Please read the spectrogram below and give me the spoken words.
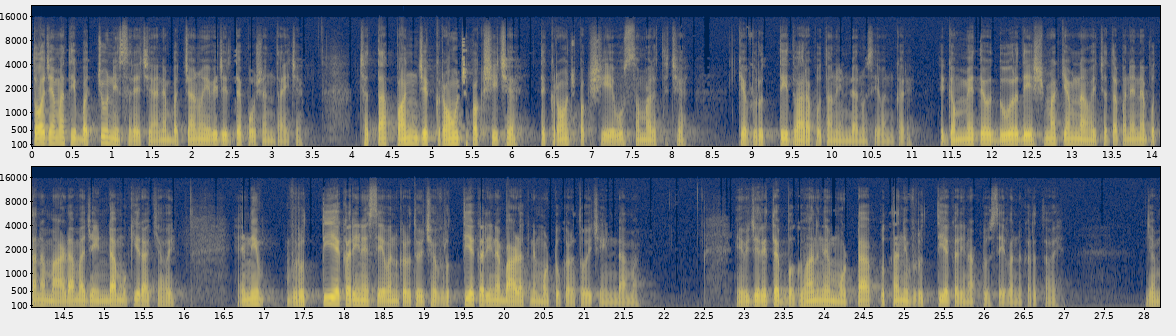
તો જ એમાંથી બચ્ચું નિસરે છે અને બચ્ચાનું એવી જ રીતે પોષણ થાય છે. છતાં પણ જે ક્રૌચ પક્ષી છે, તે ક્રૌચ પક્ષી એવું સમર્થ છે કે વૃત્તિ દ્વારા પોતાનું ઈંડાનું સેવન કરે. એ ગમે તેઓ દૂર દેશમાં કેમ ના હોય, છતાં પણ એને પોતાના માળામાં જે ઈંડા મૂકી રાખ્યા હોય, એની વૃત્તિએ કરીને સેવન કરતો હોય છે, વૃત્તિએ કરીને બાળકને મોટું કરતો હોય છે ઈંડામાં. એવી જ રીતે ભગવાનને મોટા પોતાની વૃત્તિએ કરીને આપણું સેવન કરતા હોય. જેમ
